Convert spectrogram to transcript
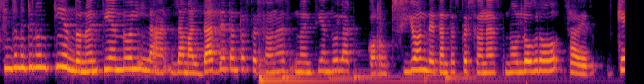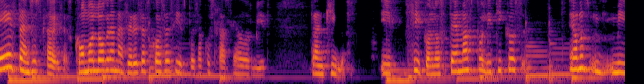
simplemente no entiendo, no entiendo la, la, maldad de tantas personas, no entiendo la corrupción de tantas personas, no logro saber qué está en sus cabezas, cómo logran hacer esas cosas y después acostarse a dormir tranquilos. Y sí, con los temas políticos, digamos, mi,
